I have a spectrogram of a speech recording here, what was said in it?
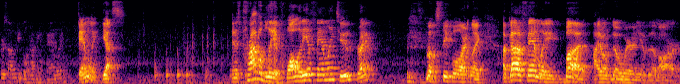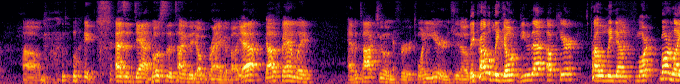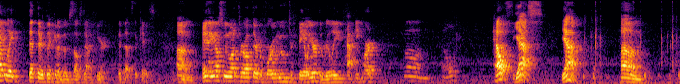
For some people, having a family. Family, yes. And it's probably a quality of family too, right? Most people aren't like, I've got a family, but I don't know where any of them are. Um, like, as a dad, most of the time they don't brag about, yeah, got a family, haven't talked to them for 20 years. You know, they probably don't view that up here. It's probably down more, more likely that they're thinking of themselves down here, if that's the case. Um, anything else we want to throw up there before we move to failure, the really happy part? Um, health. Health, yes. Yeah. Um,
